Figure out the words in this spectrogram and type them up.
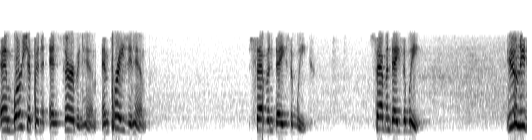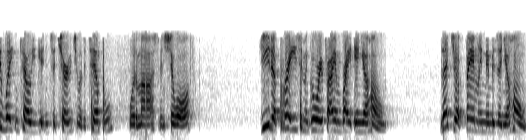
and worshiping and serving him and praising him seven days a week. Seven days a week. You don't need to wait until you get into church or the temple or the mosque and show off. You need to praise him and glorify him right in your home. Let your family members in your home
